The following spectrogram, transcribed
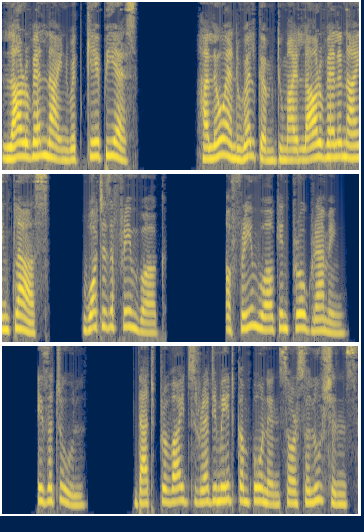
Laravel 9 with KPS. Hello and welcome to my Laravel 9 class. What is a framework? A framework in programming is a tool that provides ready-made components or solutions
